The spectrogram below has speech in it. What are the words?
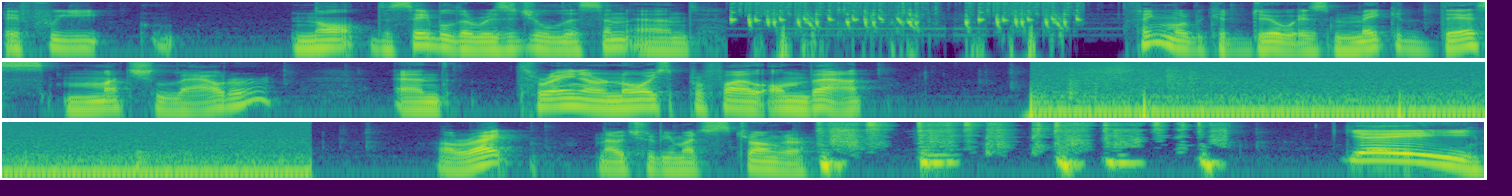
If we not disable the residual listen and I think what we could do is make this much louder and train our noise profile on that. Alright, now it should be much stronger. Yay!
